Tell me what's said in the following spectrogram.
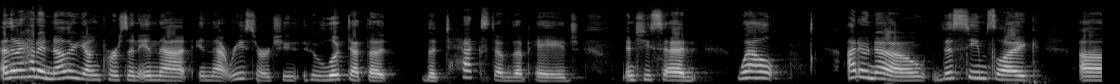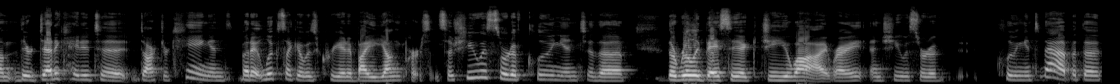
And then I had another young person in that in that research who, who looked at the the text of the page, and she said, well, I don't know. This seems like um, they're dedicated to Dr. King, and but it looks like it was created by a young person. So she was sort of cluing into the the really basic GUI, right? And she was sort of cluing into that. But the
